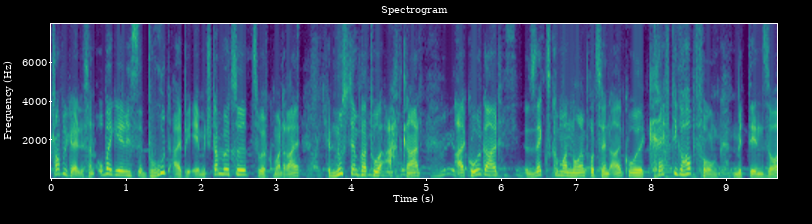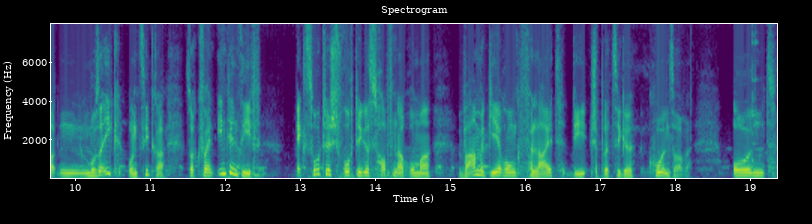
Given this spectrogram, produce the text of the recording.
Tropic Ale ist ein obergäriges Brut-IPA mit Stammwürze 12,3, Genusstemperatur 8 Grad, Alkoholgehalt 6,9% Alkohol, kräftige Hopfung mit den Sorten Mosaik und Citra. Sorgt für ein intensiv exotisch fruchtiges Hopfenaroma. Warme Gärung verleiht die spritzige Kohlensäure. Und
